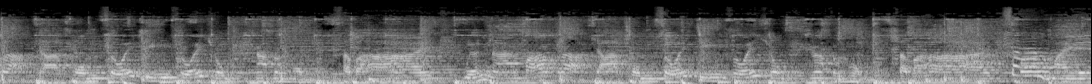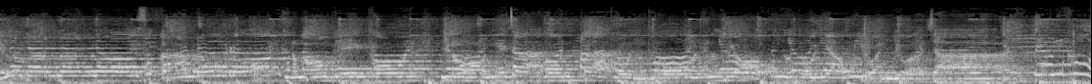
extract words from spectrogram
พระจากผมสวยจริงสวยชมน่าสงบสบาย เหมือนนางฟ้าพระจาก มสวยจริงสวยชมน่าสงบสบายฟ้าใหม่ละละละละสงการเราร้องทำนองเพลงโทนโยนเนี่ยจะทนป้าทนโทนทั้งโยกทั้งโยนเย้ายวนยั่วใจรำคู่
